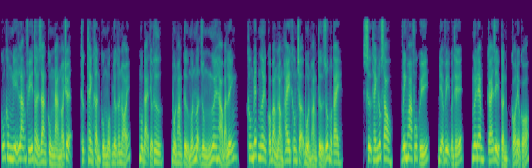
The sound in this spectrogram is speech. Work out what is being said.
cũng không nghĩ lãng phí thời gian cùng nàng nói chuyện, thực thành khẩn cùng một nhược hân nói, một đại tiểu thư, buồn hoàng tử muốn mượn dùng ngươi hảo bản lĩnh, không biết ngươi có bằng lòng hay không trợ buồn hoàng tử giúp một tay. Sự thành lúc sau, vinh hoa phú quý, địa vị quyền thế, ngươi đem cái gì cần có đều có.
